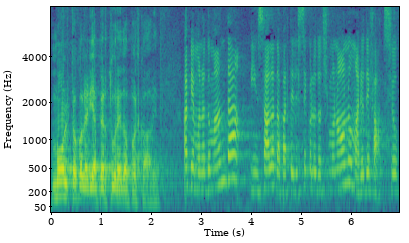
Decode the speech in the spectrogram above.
molto con le riaperture dopo il Covid. Abbiamo una domanda in sala da parte del secolo XIX, Mario De Fazio.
